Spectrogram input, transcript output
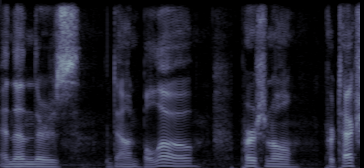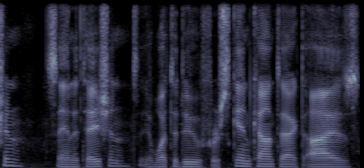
And then there's down below personal protection, sanitation, what to do for skin contact, eyes.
